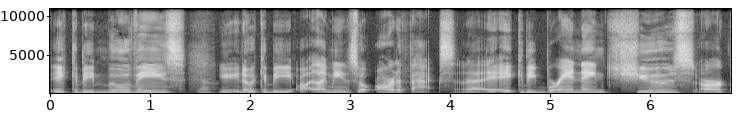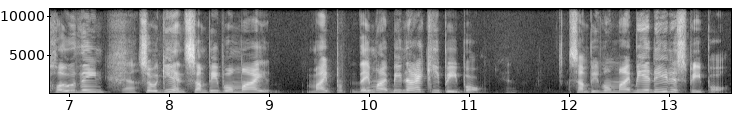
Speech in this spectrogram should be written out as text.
It could be movies. Mm. Yeah. You, you know, it could be. I mean, so artifacts. Uh, it, it could be brand name shoes or clothing. Yeah. So again, some people might might they might be Nike people. Some people might be Adidas people.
